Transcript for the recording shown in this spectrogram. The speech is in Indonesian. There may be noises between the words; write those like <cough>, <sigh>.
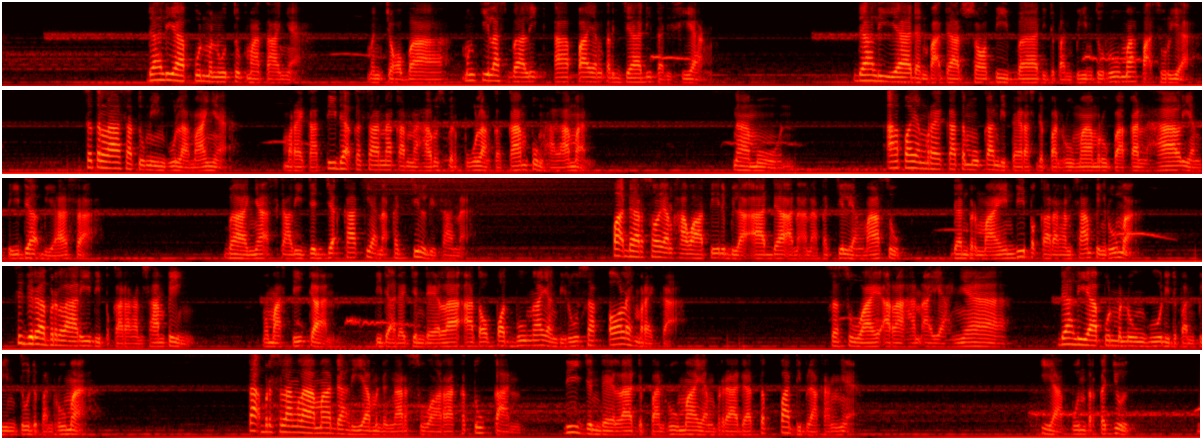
Dahlia pun menutup matanya. Mencoba mengkilas balik apa yang terjadi tadi siang. Dahlia dan Pak Darso tiba di depan pintu rumah Pak Surya. Setelah satu minggu lamanya mereka tidak ke sana karena harus berpulang ke kampung halaman. Namun, apa yang mereka temukan di teras depan rumah merupakan hal yang tidak biasa. Banyak sekali jejak kaki anak kecil di sana. Pak Darso yang khawatir bila ada anak-anak kecil yang masuk dan bermain di pekarangan samping rumah, segera berlari di pekarangan samping memastikan tidak ada jendela atau pot bunga yang dirusak oleh mereka. Sesuai arahan ayahnya, Dahlia pun menunggu di depan pintu depan rumah. Tak berselang lama, Dahlia mendengar suara ketukan di jendela depan rumah yang berada tepat di belakangnya. Ia pun terkejut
